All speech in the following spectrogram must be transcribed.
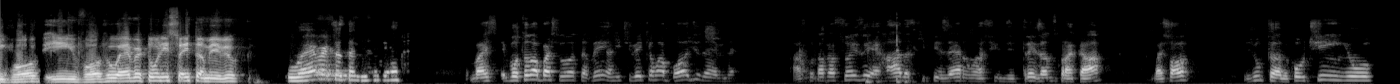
envolve, e envolve o Everton nisso aí também, viu? O Everton também. né? Mas voltando ao Barcelona também, a gente vê que é uma bola de neve, né? As contratações erradas que fizeram, acho que de três anos pra cá, vai só juntando. Coutinho,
